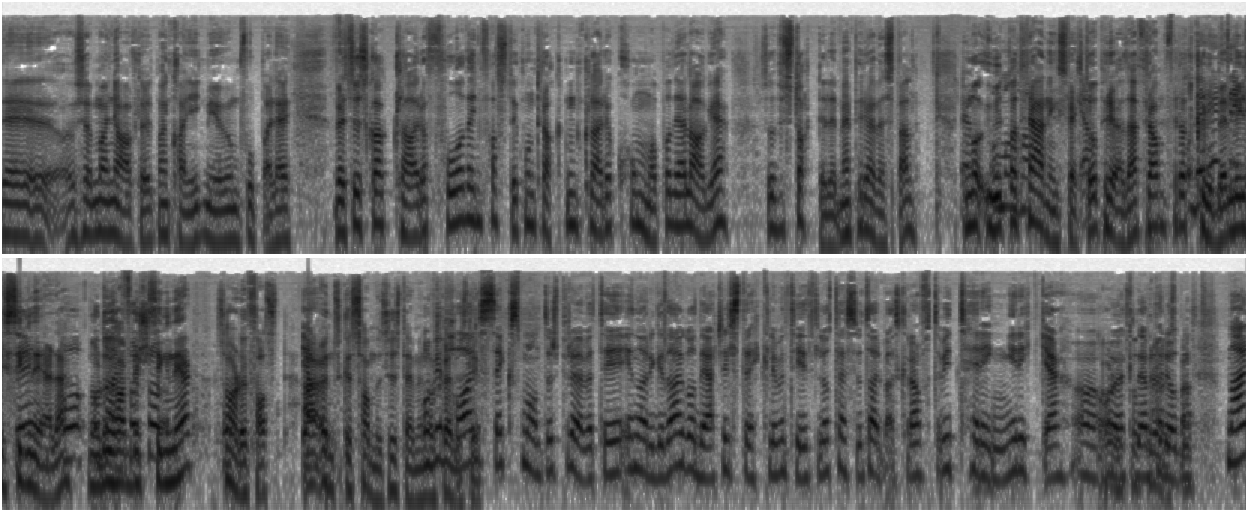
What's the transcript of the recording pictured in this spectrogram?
det, altså man avslører at man kan ikke mye om fotball her. Hvis du skal klare å få den faste kontrakten, klare å komme på det laget, så starter det med prøvespill. Du må ut på treningsfeltet og prøve deg fram for at klubben vil signere deg. Når du har blitt signert, så har du fast. Jeg ønsker samme system i norsk arbeidsliv. Og vi har seks måneders prøvetid i Norge i dag, og det er tilstrekkelig med tid til å teste ut arbeidskraft. Vi trenger ikke å øke den perioden. Nei,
